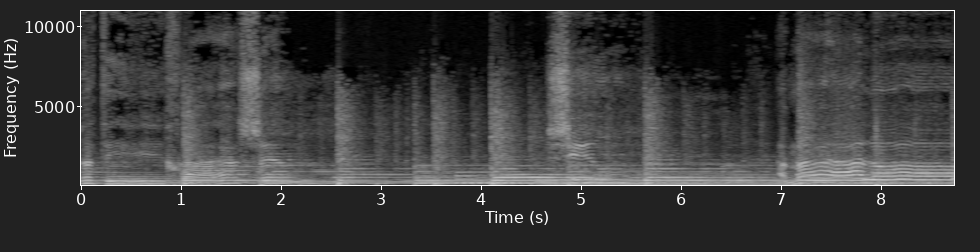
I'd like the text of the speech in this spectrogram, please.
קראתיך השם המעלות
